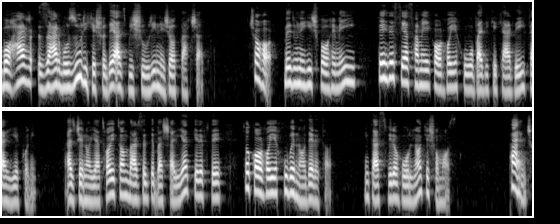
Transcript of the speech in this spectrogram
با هر ضرب و زوری که شده از بیشوری نجات بخشد. چهار بدون هیچ واهمه ای فهرستی از همه کارهای خوب و بدی که کرده ای تهیه کنید. از جنایت هایتان بر ضد بشریت گرفته تا کارهای خوب نادرتان. این تصویر هولناک شماست. پنج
